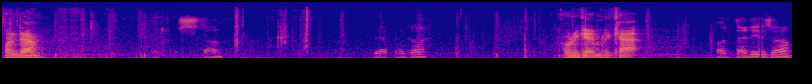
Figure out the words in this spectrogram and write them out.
One down. Guy. I want to get him with a cat. Oh, Daddy as well.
